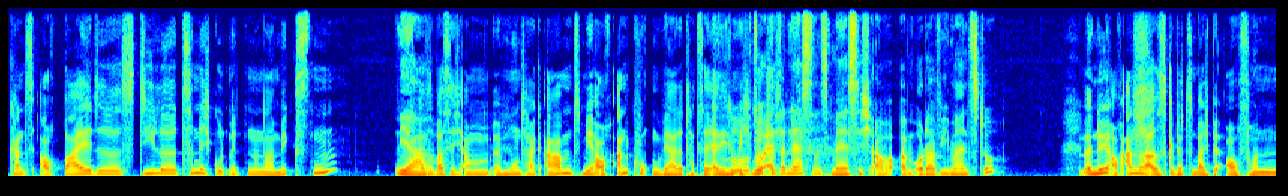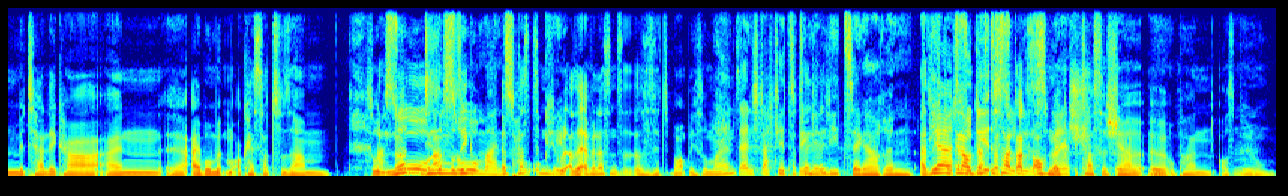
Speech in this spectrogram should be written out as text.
kannst auch beide Stile ziemlich gut miteinander mixen. Ja. Also was ich am äh, Montagabend mir auch angucken werde, tatsächlich. Also so, so Evanescence-mäßig auch, ähm, oder wie meinst du? Äh, nee, auch andere. Also es gibt ja zum Beispiel auch von Metallica ein äh, Album mit dem Orchester zusammen. So, Ach so, ne? Diese ach so, Musik meinst äh, passt du, ziemlich okay. gut. Also Evanescence, das ist jetzt überhaupt nicht so meins. Nein, ich dachte jetzt wegen der? Leadsängerin. Also ja, genau, so, die das ist, hat so auch eine Smash- klassische Ja. äh, mhm. Opernausbildung.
